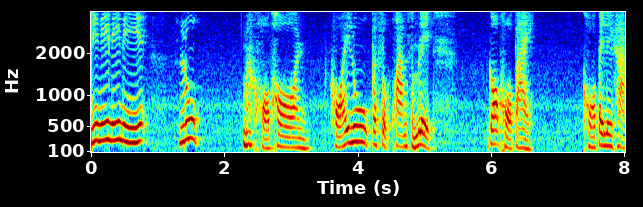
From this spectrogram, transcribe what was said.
นี่นี้นี้นี้ลูกมาขอพร ขอให้ลูกประสบความสำเร็จ ก็ขอไป ขอไปเลยค่ะ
